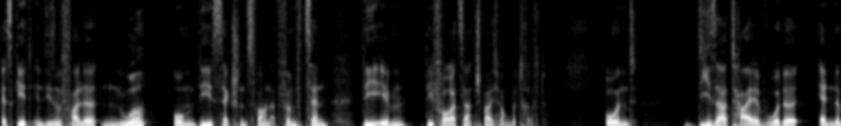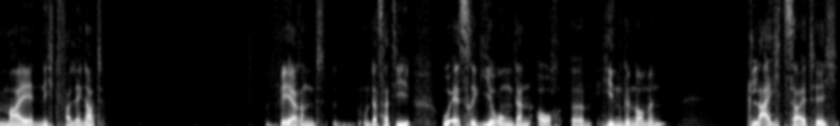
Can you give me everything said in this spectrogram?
es geht in diesem Falle nur um die Section 215, die eben die Vorratsdatenspeicherung betrifft. Und dieser Teil wurde Ende Mai nicht verlängert während, und das hat die US-Regierung dann auch ähm, hingenommen, gleichzeitig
